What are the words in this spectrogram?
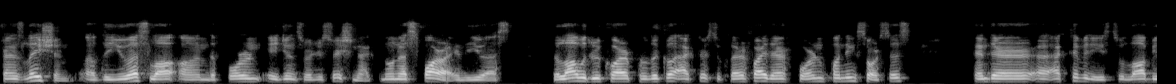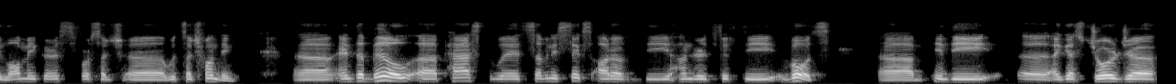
translation of the US law on the Foreign Agents Registration Act, known as FARA in the US. The law would require political actors to clarify their foreign funding sources and their uh, activities to lobby lawmakers for such uh, with such funding. Uh, and the bill uh, passed with 76 out of the 150 votes. Um, in the, uh, I guess, Georgia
